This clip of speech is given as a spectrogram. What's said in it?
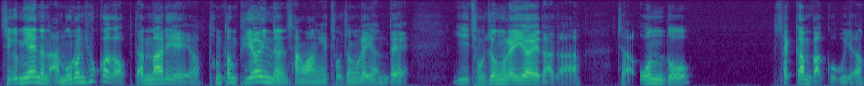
지금 얘는 아무런 효과가 없단 말이에요. 텅텅 비어있는 상황의 조정 레이어인데 이 조정 레이어에다가 자 온도 색감 바꾸고요.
